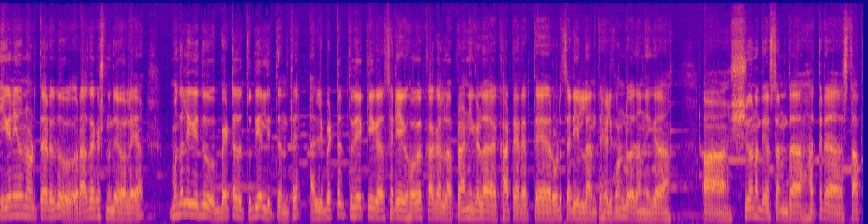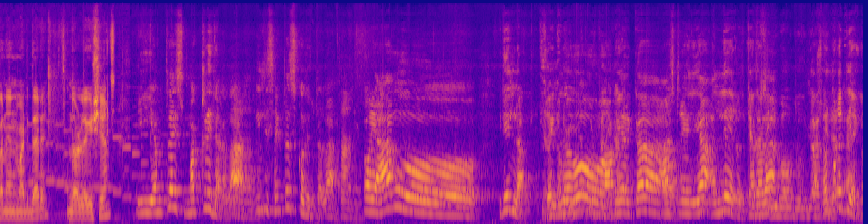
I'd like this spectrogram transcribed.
ಈಗ ನೀವು ನೋಡ್ತಾ ಇರೋದು ರಾಧಾಕೃಷ್ಣ ದೇವಾಲಯ. ಮೊದಲಿಗೆ ಇದು ಬೆಟ್ಟದ ತುದಿಯಲ್ಲಿತ್ತಂತೆ. ಅಲ್ಲಿ ಬೆಟ್ಟದ ತುದಿಯಕ್ಕೆ ಈಗ ಸರಿಯಾಗಿ ಹೋಗೋಕ್ಕಾಗಲ್ಲ. ಪ್ರಾಣಿಗಳ ಕಾಟ ಇರುತ್ತೆ ರೋಡ್ ಸರಿ ಇಲ್ಲ ಅಂತ ಹೇಳಿಕೊಂಡು ಅದನ್ನು ಈಗ ಆ, ಶಿವನ ದೇವಸ್ಥಾನದ ಹತ್ತಿರ ಸ್ಥಾಪನೆಯನ್ನು ಮಾಡಿದ್ದಾರೆ. ಒಂದು ಒಳ್ಳೆ ವಿಷಯ. ಈ ಎಂಪ್ಲಾಯ್ಸ್ ಮಕ್ಕಳಿದಾರಲ್ಲ ಇಲ್ಲಿ ಸೆಂಟರ್ಸ್ ಕೊಡುತ್ತಲ್ಲ ಅವು ಯಾವ ಇದಿಲ್ಲ. ಬೆಂಗಳೂರು ಅಮೆರಿಕ ಆಸ್ಟ್ರೇಲಿಯಾ ಅಲ್ಲೇ ಇರೋದು. ಕೆನಡಾ ಸಮೃದ್ಧಿಯಾಗಿ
